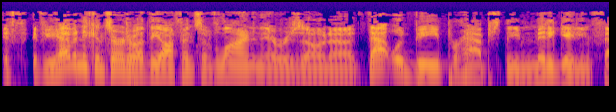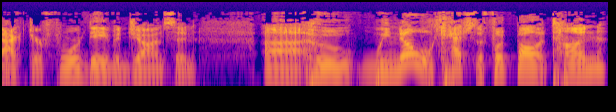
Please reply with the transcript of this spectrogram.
if if you have any concerns about the offensive line in Arizona, that would be perhaps the mitigating factor for David Johnson, uh, who we know will catch the football a ton.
